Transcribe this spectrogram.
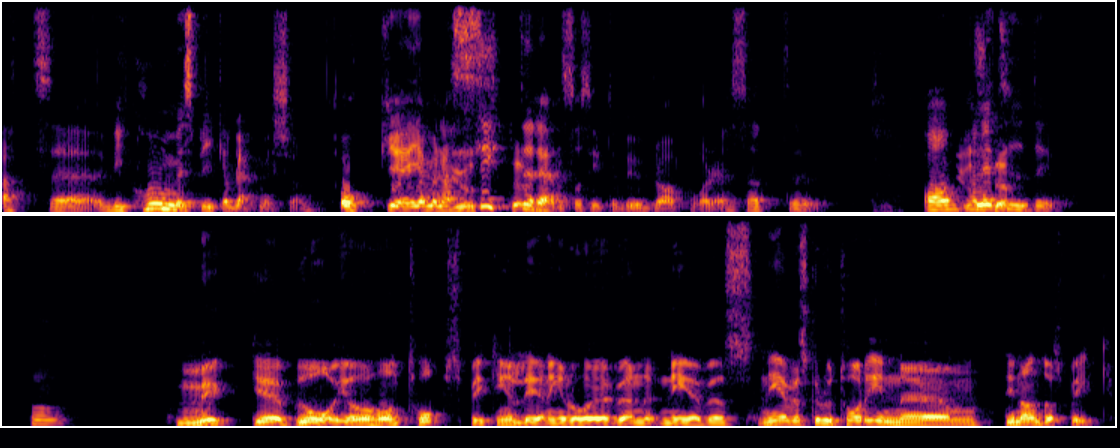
att eh, vi kommer spika Black Mission. Och eh, jag menar, Just sitter det. den så sitter vi ju bra på det. Så att, eh, ja, Just han är det. tidig. Mm. Mycket bra. Jag har en toppspik i inledningen och har även Neves. Neves, ska du ta din, eh, din andra spik?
